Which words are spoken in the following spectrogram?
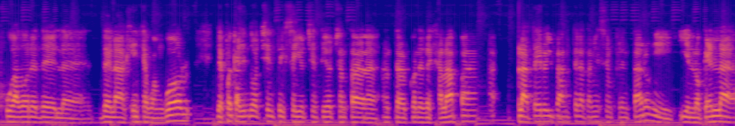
jugadores del, de la agencia One World, después cayendo 86-88 ante, ante Halcones de Jalapa, Platero y Pantera también se enfrentaron y, en lo que es la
